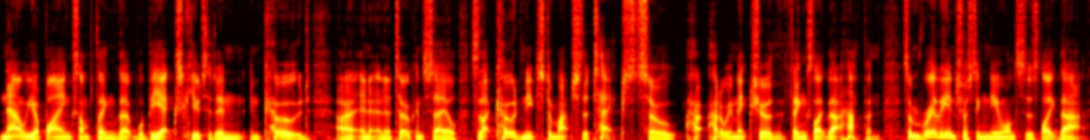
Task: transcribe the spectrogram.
Now you're buying something that would be executed in, in code uh, in, in, a token sale. So, that code needs to match the text. So, how, how do we make sure things like that happen? Some really interesting nuances like that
